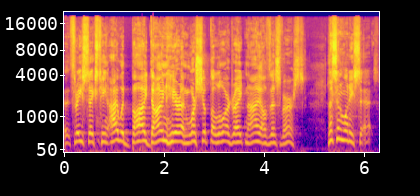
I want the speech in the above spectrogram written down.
3:16, I would bow down here and worship the Lord right now of this verse. Listen what he says.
